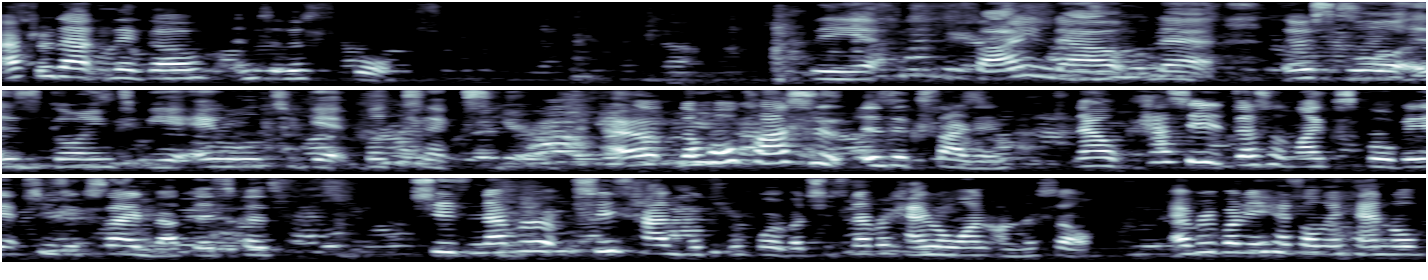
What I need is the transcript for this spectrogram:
After that, they go into the school. They find out that their school is going to be able to get books next year. The whole class is, is excited. Now, Cassie doesn't like school, but yet she's excited about this because she's never she's had books before, but she's never handled one on herself. Everybody has only handled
